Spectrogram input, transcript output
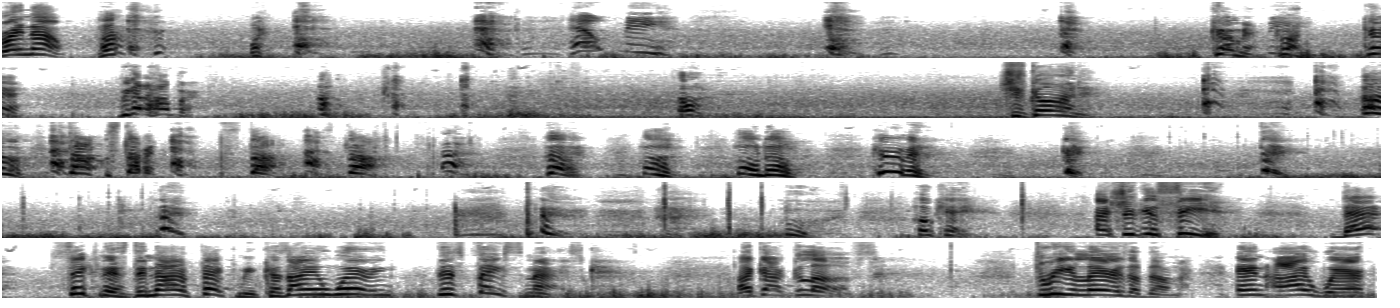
Right now. Huh? What? Help me! Come here. Come on. Come here. We gotta help her. Oh. oh. She's gone. Oh, stop, stop it. Stop, stop. Oh, oh, oh no. Come here, Ooh. Okay, as you can see, that sickness did not affect me because I am wearing this face mask. I got gloves, three layers of them, and I wear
